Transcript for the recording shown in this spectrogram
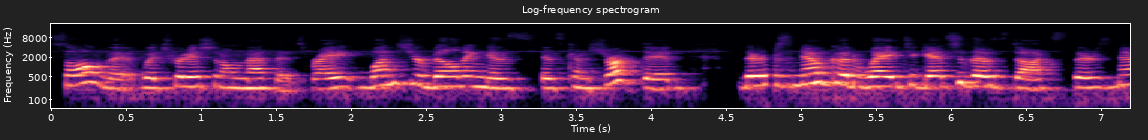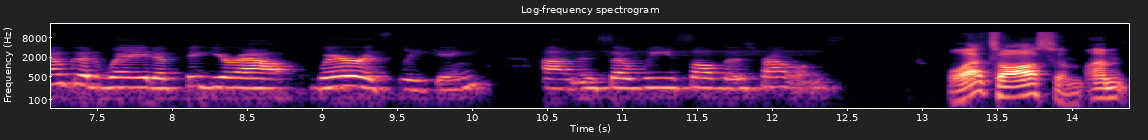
solve it with traditional methods, right? Once your building is is constructed, there's no good way to get to those ducts. There's no good way to figure out where it's leaking. Um, and so we solve those problems. Well, that's awesome. I'm,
